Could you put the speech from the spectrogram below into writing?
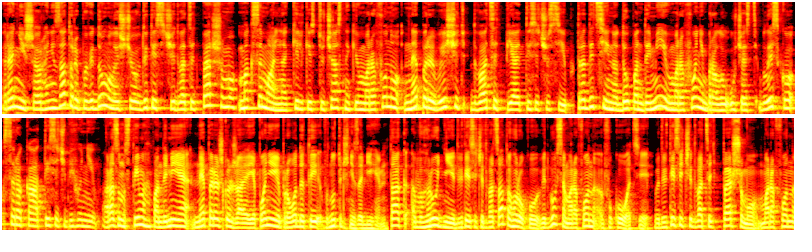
Раніше організатори повідомили, що в 2000 2021-му максимальна кількість учасників марафону не перевищить 25 тисяч осіб. Традиційно до пандемії в марафоні брало участь близько 40 тисяч бігунів. Разом з тим, пандемія не перешкоджає Японії проводити внутрішні забіги. Так, в грудні 2020 року відбувся марафон в Фукуоці, в 2021-му марафон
